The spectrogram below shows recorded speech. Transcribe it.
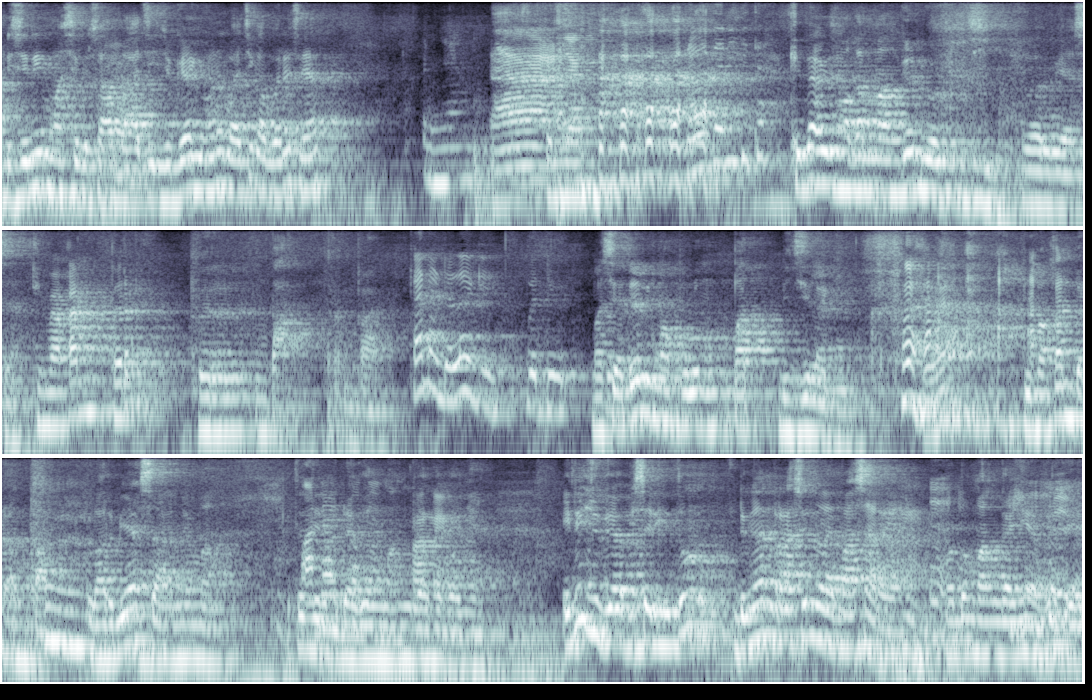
di sini masih bersama Mbak Aci juga. Gimana Mbak Aci kabarnya sehat? Kenyang. Nah, Kenyang. Tadi kita? kita habis makan mangga dua biji luar biasa Dimakan ber berempat. berempat. Kan ada lagi berdua. Masih ada 54 biji lagi. ya. Dimakan berempat. Luar biasa memang. Itu jadi dagang panen. mangga Panen. pokoknya. Ini juga bisa dihitung dengan rasio nilai pasar ya untuk mangganya. berarti ya.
